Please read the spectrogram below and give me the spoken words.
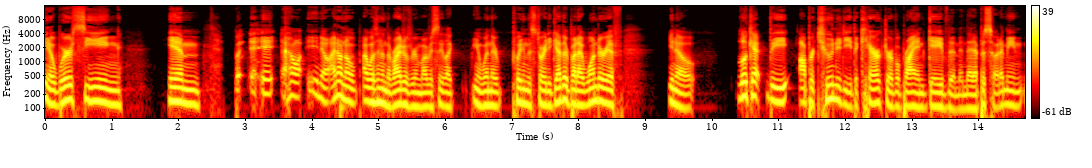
you know we're seeing him. But it, how you know I don't know I wasn't in the writers' room obviously like you know when they're putting the story together, but I wonder if you know look at the opportunity the character of O'Brien gave them in that episode. I mean,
